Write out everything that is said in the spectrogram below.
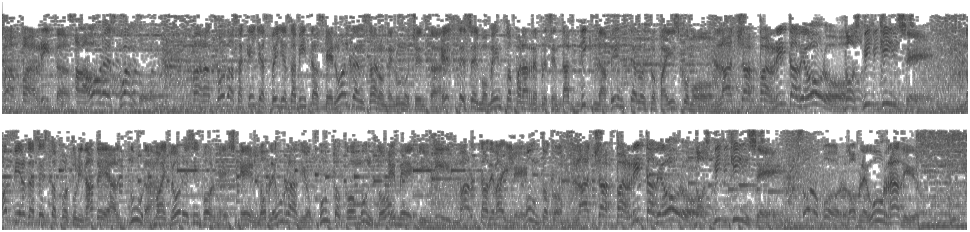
Chaparritas, ahora es cuando. Para todas aquellas bellas damitas que no alcanzaron el 1.80, este es el momento para representar dignamente a nuestro país como la Chaparrita de Oro 2015. No pierdas esta oportunidad de altura. Mayores informes en wradio.com.mx y martadebaile.com. La Chaparrita de Oro 2015. Solo por W Radio.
